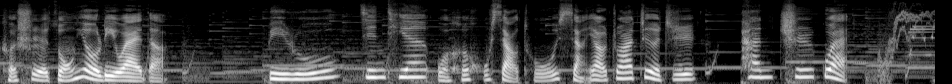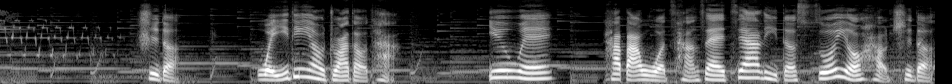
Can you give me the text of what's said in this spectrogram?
可是总有例外的，比如今天我和胡小图想要抓这只贪吃怪。是的，我一定要抓到它，因为它把我藏在家里的所有好吃的，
